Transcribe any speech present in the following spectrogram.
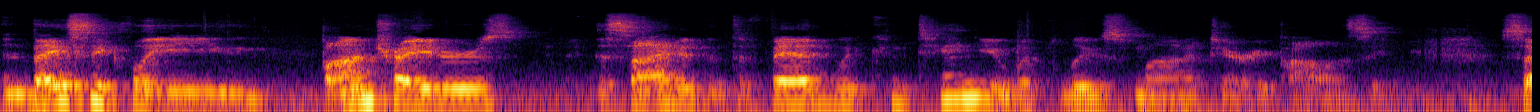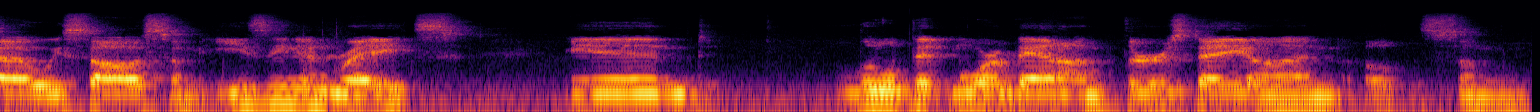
And basically, bond traders decided that the Fed would continue with loose monetary policy. So we saw some easing in rates and a little bit more of that on Thursday on oh, some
